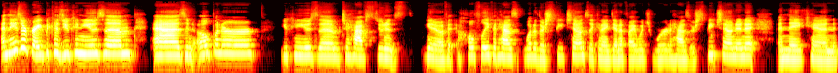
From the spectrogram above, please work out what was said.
And these are great because you can use them as an opener. You can use them to have students, you know, if it hopefully if it has what are their speech sounds, they can identify which word has their speech sound in it and they can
